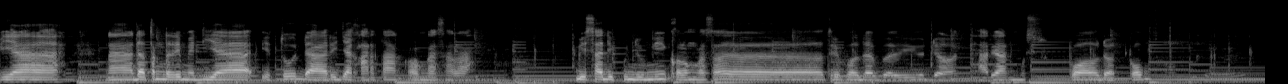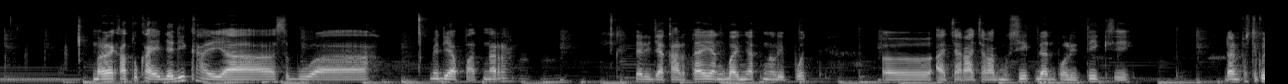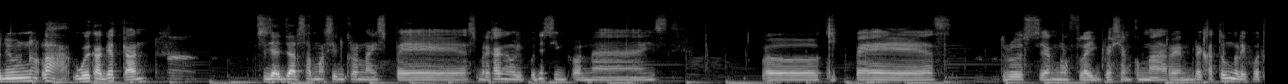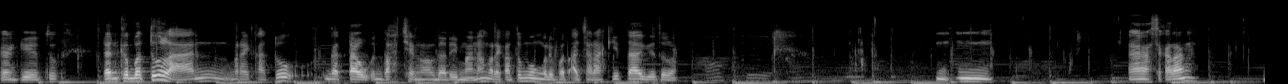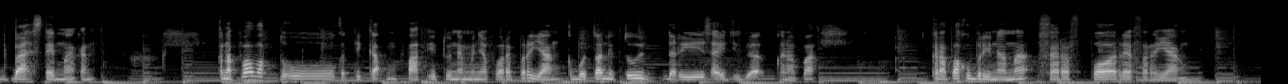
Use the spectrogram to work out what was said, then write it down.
Iya, nah datang dari media itu dari Jakarta kalau nggak salah. Bisa dikunjungi kalau nggak salah www.harianmuspol.com mereka tuh kayak jadi kayak sebuah media partner dari Jakarta yang banyak ngeliput eh, acara-acara musik dan politik sih. Dan pasti kunjungin lah gue kaget kan? Nah, sejajar sama Synchronize Pass. Mereka ngeliputnya Synchronize eh Kick Pass terus yang No Flying Pass yang kemarin mereka tuh ngeliput kayak gitu. Dan kebetulan mereka tuh nggak tahu entah channel dari mana mereka tuh mau ngeliput acara kita gitu loh. Oke. Mm-mm. nah sekarang bahas tema kan. Hmm. kenapa waktu ketika empat itu namanya Forever Young kebetulan itu dari saya juga kenapa kenapa aku beri nama Forever Young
